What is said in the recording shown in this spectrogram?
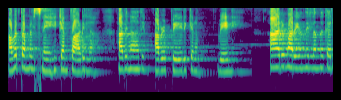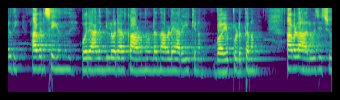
അവർ തമ്മിൽ സ്നേഹിക്കാൻ പാടില്ല. അതിനാദ്യം അവൾ പേടിക്കണം വേണി. ആരും അറിയുന്നില്ലെന്ന് കരുതി അവർ ചെയ്യുന്നത് ഒരാളെങ്കിൽ ഒരാൾ കാണുന്നുണ്ടെന്ന് അവളെ അറിയിക്കണം ഭയപ്പെടുത്തണം. അവൾ ആലോചിച്ചു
